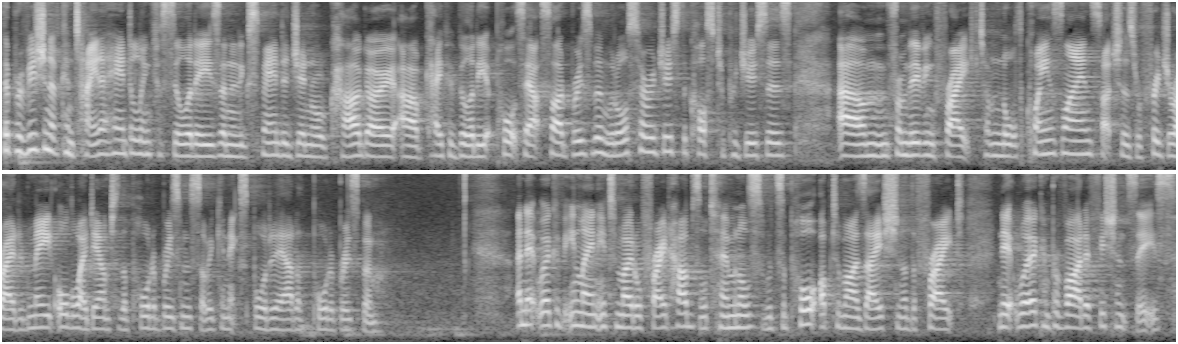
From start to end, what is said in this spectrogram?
The provision of container handling facilities and an expanded general cargo uh, capability at ports outside Brisbane would also reduce the cost to producers um, from moving freight from North Queensland, such as refrigerated meat, all the way down to the Port of Brisbane so we can export it out of the Port of Brisbane. A network of inland intermodal freight hubs or terminals would support optimisation of the freight network and provide efficiencies,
